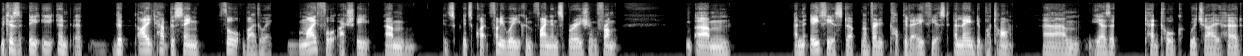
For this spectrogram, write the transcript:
because and uh, the, I have the same thought. By the way, my thought actually, um, it's it's quite funny where you can find inspiration from. Um, an atheist, a, a very popular atheist, Alain de Botton. Um, he has a TED talk which I heard,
